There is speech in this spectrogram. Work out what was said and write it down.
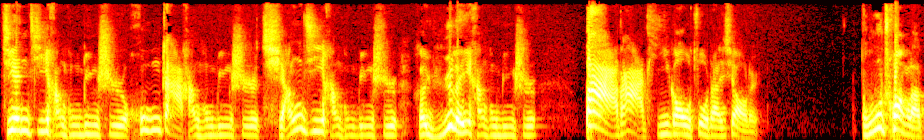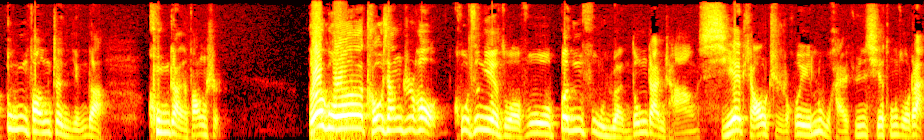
歼击航空兵师、轰炸航空兵师、强击航空兵师和鱼雷航空兵师，大大提高作战效率，独创了东方阵营的空战方式。德国投降之后，库兹涅佐夫奔赴远东战场，协调指挥陆海军协同作战。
